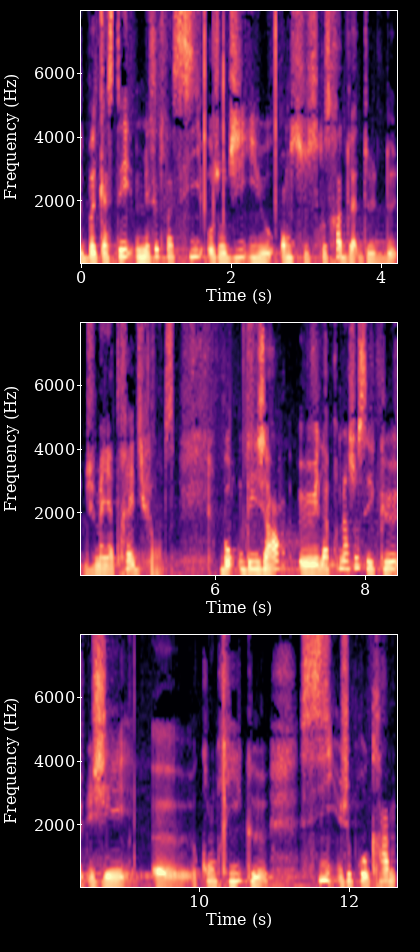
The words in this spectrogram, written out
de podcaster. Mais cette fois-ci, aujourd'hui, on se sera d'une manière très différente. Bon, déjà, euh, la première chose, c'est que j'ai euh, compris que si je programme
